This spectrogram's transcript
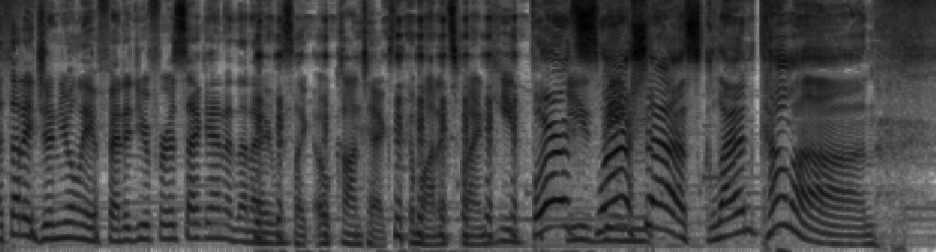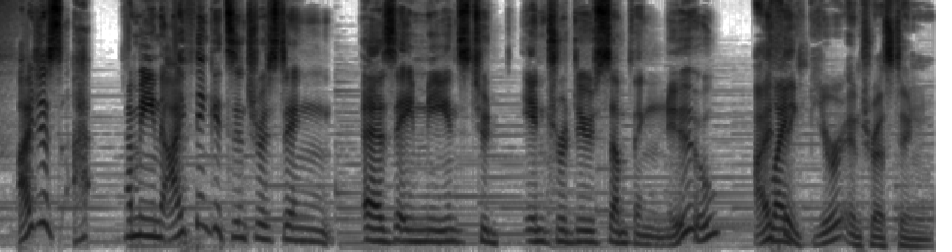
I thought I genuinely offended you for a second, and then I was like, "Oh, context. Come on, it's fine." He Forward he's slash being- us, Glenn. Come on. I just, I, I mean, I think it's interesting as a means to introduce something new. I Like- think you're interesting.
